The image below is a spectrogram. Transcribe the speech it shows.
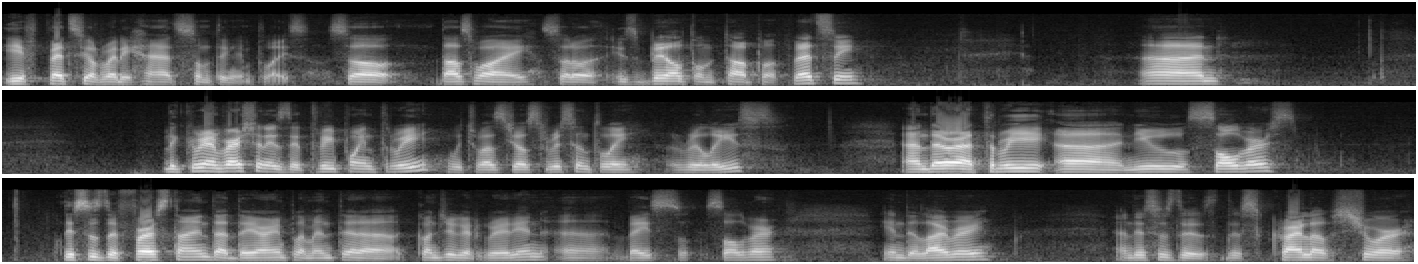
if PETSC already had something in place. So that's why sort of it's built on top of PETSC. And the current version is the 3.3, which was just recently released. And there are three uh, new solvers. This is the first time that they are implemented a conjugate gradient uh, based solver in the library. And this is the, this Schur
